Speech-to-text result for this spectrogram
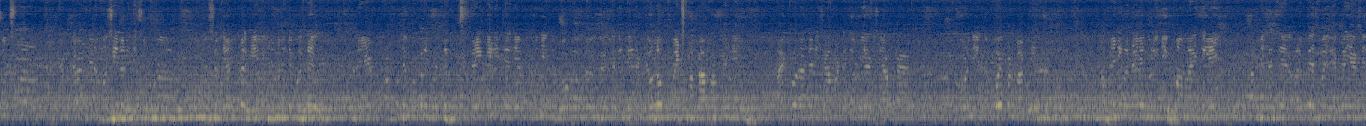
સૂક્ષ્મ, એમ કહેવાય ને મશીનરીથી સૂક્ષ્મ યંત્રથી મને જે બતાવ્યું. અને આખું ડેમો કરી કઈ કઈ રીતે જે એની અંદર કઈ કઈ રીતે એને ડેવલપમેન્ટમાં કામ આપે છે માઇક્રો શા માટે જરૂરિયાત છે, આપણા છોડની અંદર કોઈ પણ પાકની આપણે એની વધારે થોડી ડીપમાં માહિતી લઈ, આપણી સાથે અલ્પેશભાઈ વેકરિયા છે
